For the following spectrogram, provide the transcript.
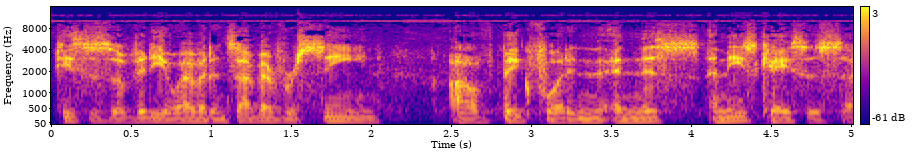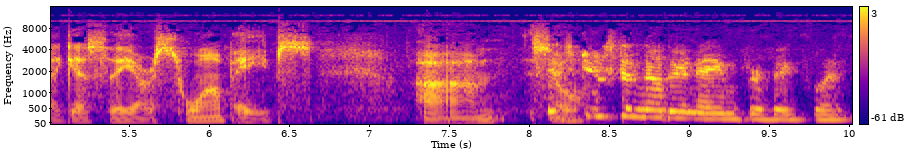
pieces of video evidence I've ever seen of Bigfoot. In, in this, in these cases, I guess they are swamp apes. Um, so, it's just another name for Bigfoot.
